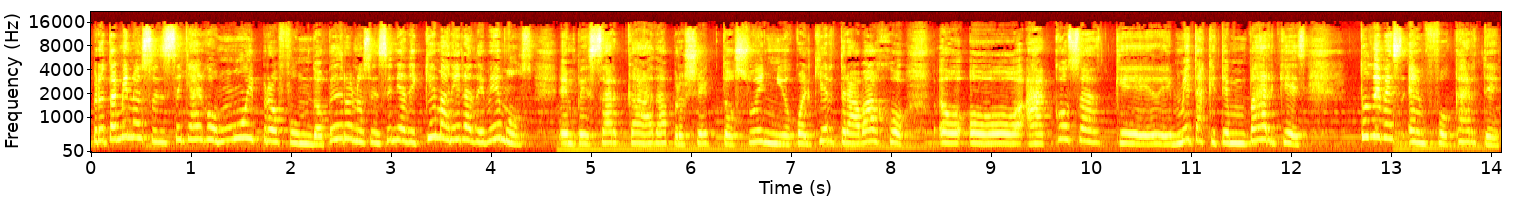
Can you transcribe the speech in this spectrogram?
Pero también nos enseña algo muy profundo. Pedro nos enseña de qué manera debemos empezar cada proyecto, sueño, cualquier trabajo o, a cosas que, metas que te embarques, tú debes enfocarte,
